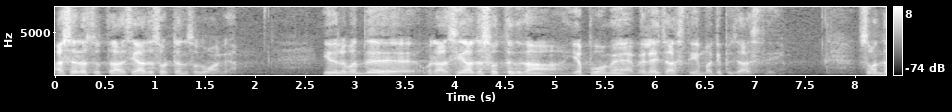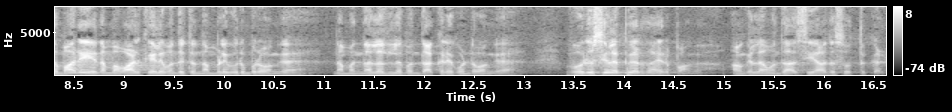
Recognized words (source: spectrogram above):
அசர சொத்து அசையாத சொத்துன்னு சொல்லுவாங்க. இதில் வந்து ஒரு அசையாத சொத்துக்கு தான் எப்போவுமே விலை ஜாஸ்தி மதிப்பு ஜாஸ்தி. ஸோ அந்த மாதிரி நம்ம வாழ்க்கையில் வந்துட்டு நம்மளை விரும்புகிறவங்க நம்ம நலனில் வந்து அக்கறை கொண்டவங்க ஒரு சில பேர் தான் இருப்பாங்க. அவங்கெல்லாம் வந்து அசையாத சொத்துக்கள்.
